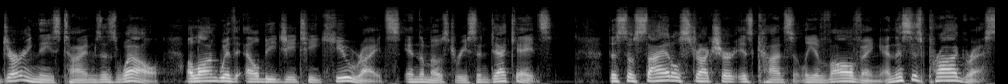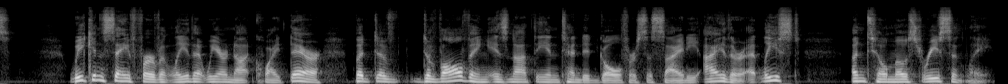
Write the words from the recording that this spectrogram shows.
during these times as well, along with LGBTQ rights in the most recent decades. The societal structure is constantly evolving, and this is progress. We can say fervently that we are not quite there, but dev- devolving is not the intended goal for society either, at least until most recently.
